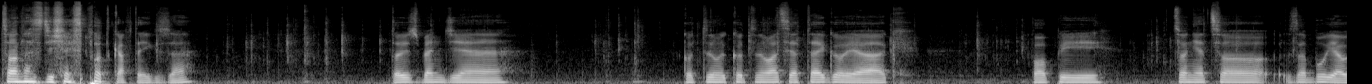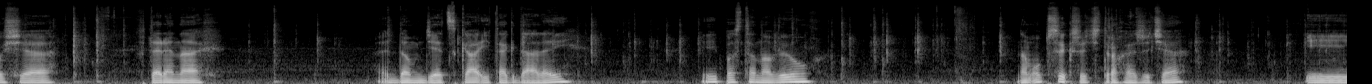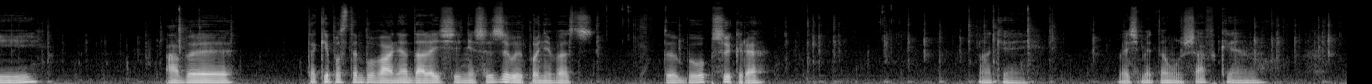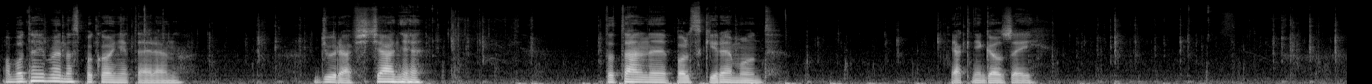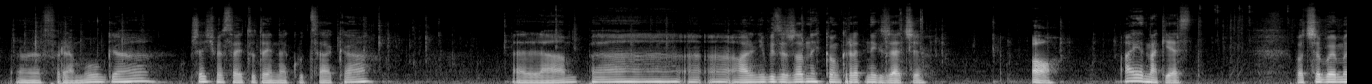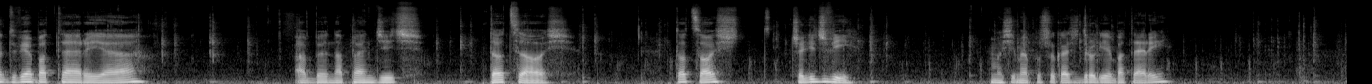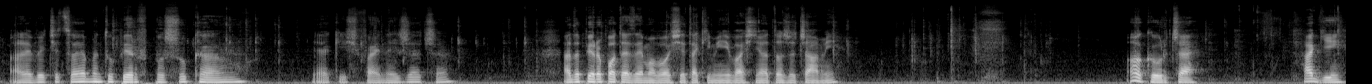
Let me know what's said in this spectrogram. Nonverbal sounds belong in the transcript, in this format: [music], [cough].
Co nas [laughs] dzisiaj spotka w tej grze? To już będzie kontynu- kontynuacja tego, jak Poppy co nieco zabujał się w terenach dom dziecka i tak dalej. I postanowił nam uprzykrzyć trochę życie. I aby takie postępowania dalej się nie szerzyły, ponieważ to było przykre. Okej. Weźmy tą szafkę. Obodajmy na spokojnie teren. Dziura w ścianie. Totalny polski remont. Jak nie gorzej. E, framuga. Przejdźmy sobie tutaj na kucaka. Lampa. A, a, ale nie widzę żadnych konkretnych rzeczy. O, a jednak jest. Potrzebujemy dwie baterie, aby napędzić to coś. To coś, czyli drzwi. Musimy poszukać drugiej baterii. Ale wiecie co, ja bym tu pierw poszukał jakiejś fajnej rzeczy. A dopiero potem zajmował się takimi właśnie oto rzeczami. O kurcze. Hagi.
